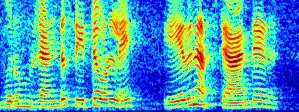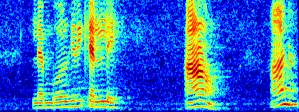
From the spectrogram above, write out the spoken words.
വെറും രണ്ട് സീറ്റേ ഉള്ളേ. ഏതിനാ സ്റ്റാൻഡേർഡ് ലംബോർഗിനിക്കല്ലേ ആണോ? ആണ്.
